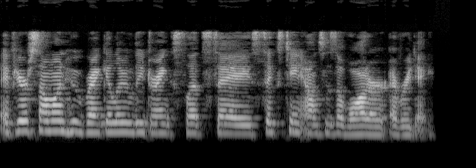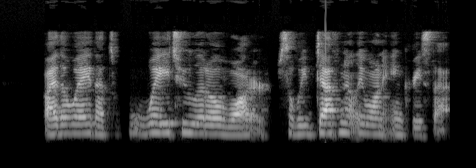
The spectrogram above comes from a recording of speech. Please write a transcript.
If you're someone who regularly drinks, let's say, 16 ounces of water every day, by the way, that's way too little water. So we definitely want to increase that.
